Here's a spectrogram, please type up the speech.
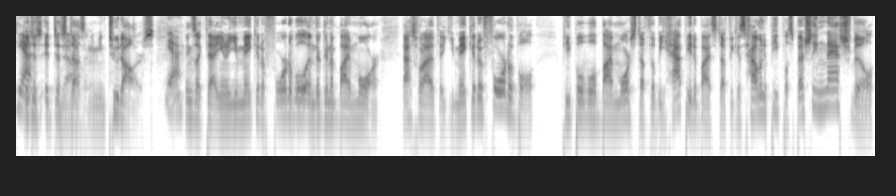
Yeah, It just it just No. doesn't. I mean, two dollars yeah. things like that. You know, you make it affordable and they're going to buy more. That's what I think. You make it affordable, people will buy more stuff. They'll be happy to buy stuff because how many people, especially Nashville,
